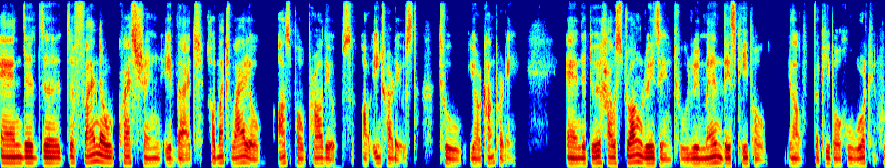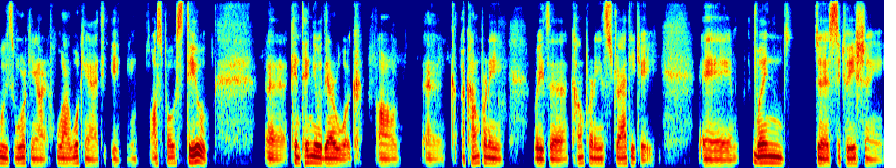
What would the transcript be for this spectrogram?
And the, the, final question is that how much value OSPO produce or introduced to your company? And do you have strong reason to remain these people, you know, the people who work, who is working at, who are working at in OSPO still uh, continue their work or uh, a company with a company strategy uh, when the situation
